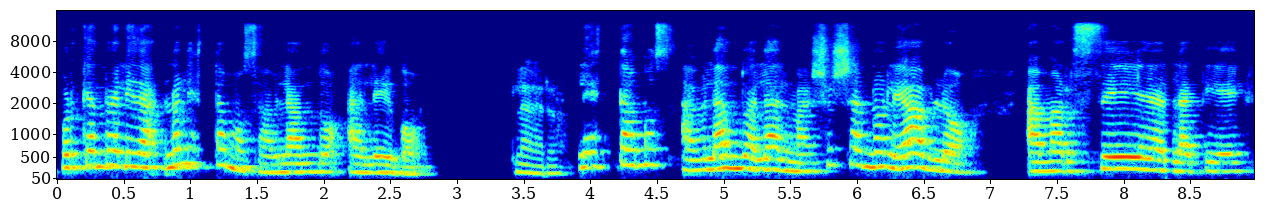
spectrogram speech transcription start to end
porque en realidad no le estamos hablando al ego. Claro. Le estamos hablando al alma. Yo ya no le hablo a Marcela, la que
